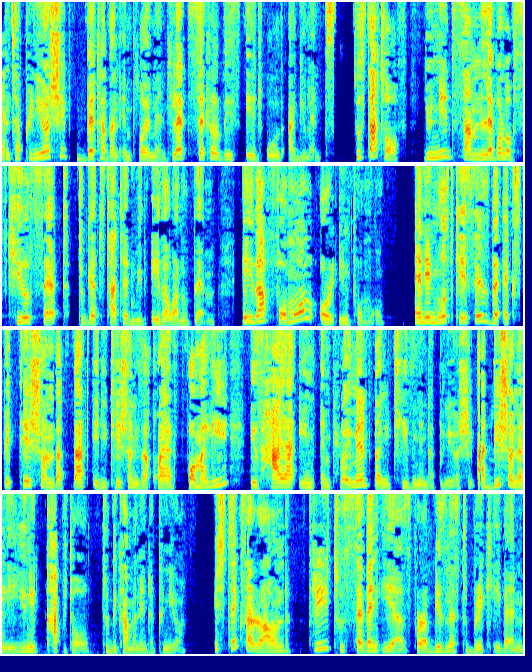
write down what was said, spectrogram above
entrepreneurship better than employment? Let's settle this age old argument. To start off, you need some level of skill set to get started with either one of them, either formal or informal. And in most cases, the expectation that that education is acquired formally is higher in employment than it is in entrepreneurship. Additionally, you need capital to become an entrepreneur. It takes around three to seven years for a business to break even.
